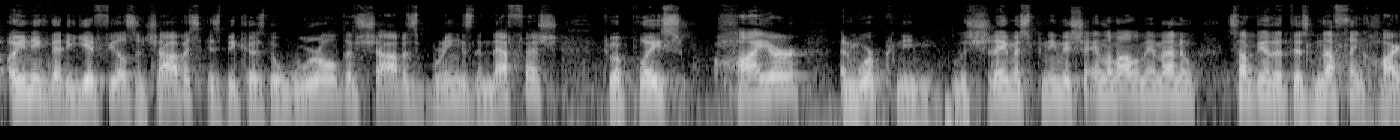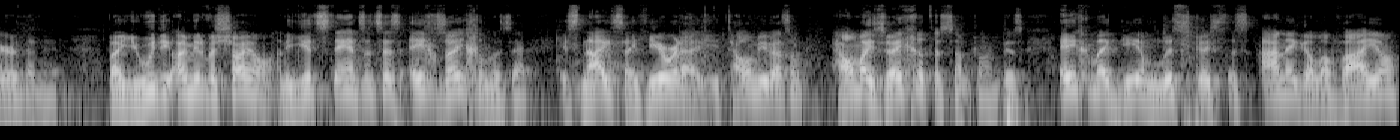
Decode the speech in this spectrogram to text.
einig that a yid feels in Shabbos is because the world of Shabbos brings the nefesh to a place higher and more pnimi. L'shleimus pnimi she'en l'malam something that there's nothing higher than it. By Yehudi and he gets stands and says, Eich zeichem. It's nice, I hear it, you're telling me about something. How am I zeichet to something like this? Eich megiyim liskes lis anig alavaya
